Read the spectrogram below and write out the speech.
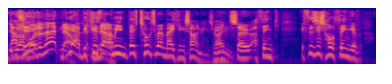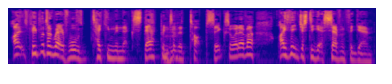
That's want it? more than that? No. Yeah, because No. I mean they've talked about making signings, right? Mm. So I think if there's this whole thing of I, people talk about if Wolves taking the next step into Mm-hmm. the top six or whatever, I think just to get seventh again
